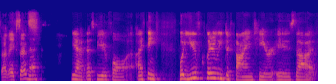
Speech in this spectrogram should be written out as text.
Does that make sense? That's, yeah, that's beautiful. I think what you've clearly defined here is that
